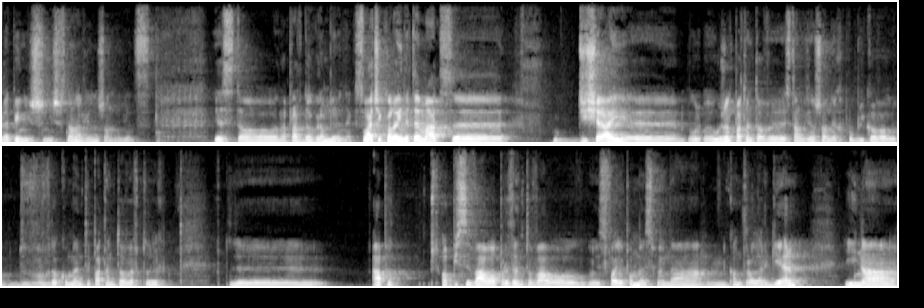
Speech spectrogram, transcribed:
lepiej niż, niż w Stanach Zjednoczonych, więc jest to naprawdę ogromny rynek. Słuchajcie, kolejny temat. Yy, Dzisiaj U- Urząd Patentowy Stanów Zjednoczonych opublikował dokumenty patentowe, w których yy, Apple opisywało, prezentowało swoje pomysły na mm, kontroler gier i na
